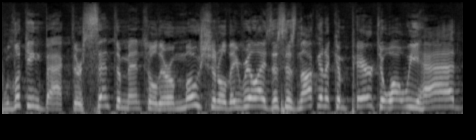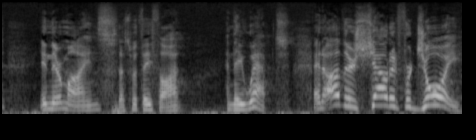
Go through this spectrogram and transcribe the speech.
looking back, they're sentimental, they're emotional. They realize this is not going to compare to what we had in their minds. That's what they thought. And they wept. And others shouted for joy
